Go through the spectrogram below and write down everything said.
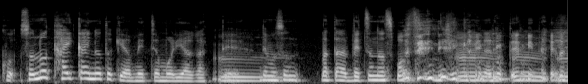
こその大会の時はめっちゃ盛り上がって、うん、でもそのまた別のスポーツに塗り替えられてみたいな、う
